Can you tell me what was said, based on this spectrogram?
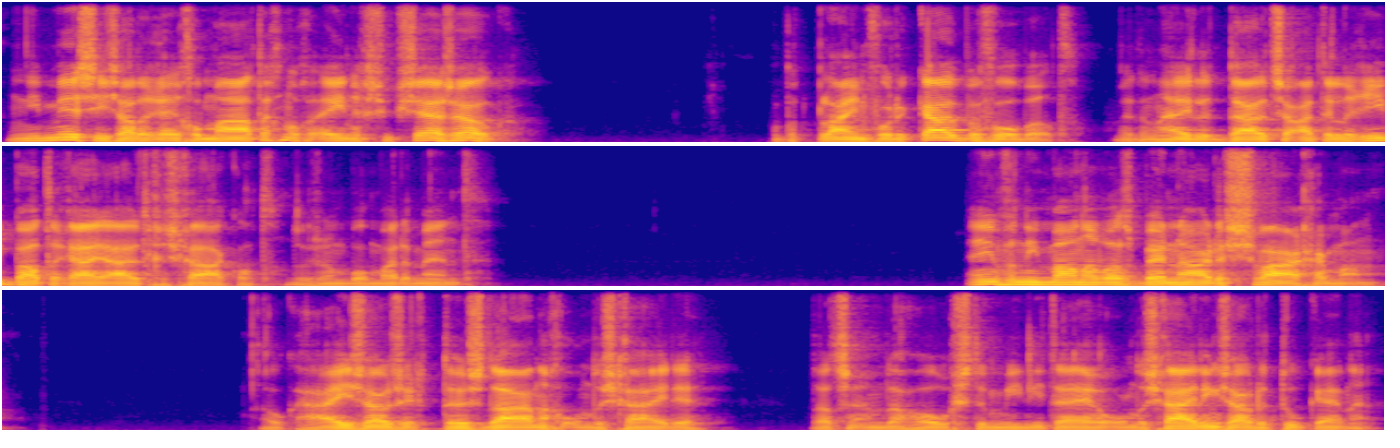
die missies hadden regelmatig nog enig succes ook. Op het plein voor de Kuip bijvoorbeeld, met een hele Duitse artilleriebatterij uitgeschakeld door zo'n bombardement. Een van die mannen was Bernardus Zwagerman. Ook hij zou zich dusdanig onderscheiden dat ze hem de hoogste militaire onderscheiding zouden toekennen.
